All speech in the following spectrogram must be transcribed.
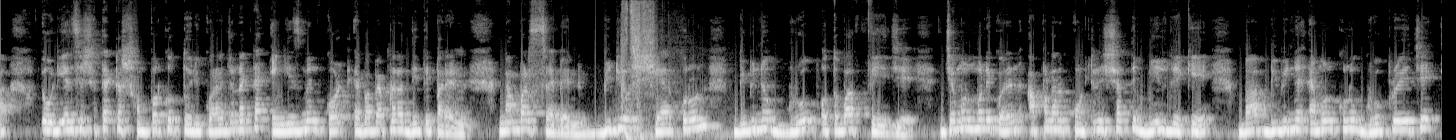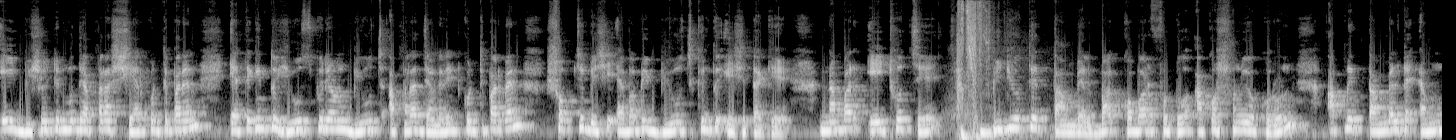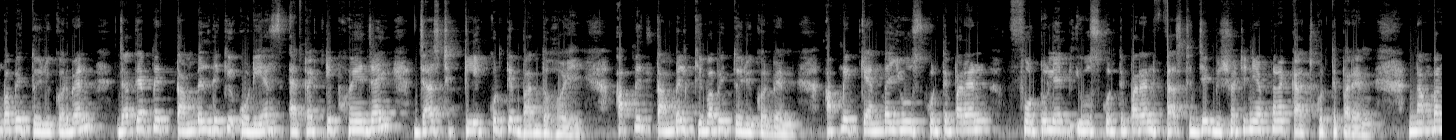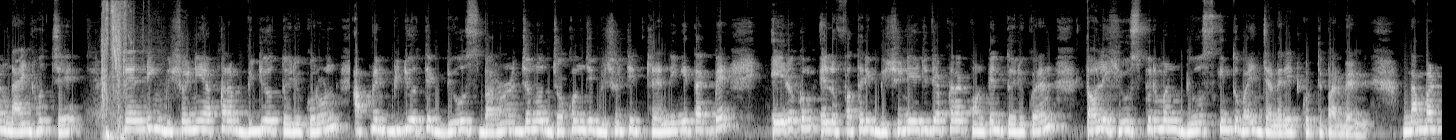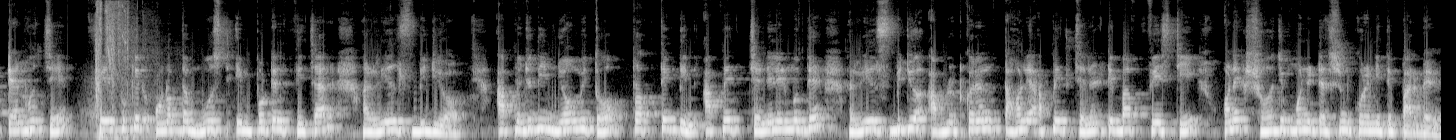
অডিয়েন্সের সাথে একটা সম্পর্ক তৈরি করার জন্য একটা এঙ্গেজমেন্ট কল এভাবে আপনারা দিতে পারেন। নাম্বার সেভেন ভিডিও শেয়ার করুন বিভিন্ন গ্রুপ অথবা পেজে যেমন মনে করেন আপনার কন্টেন্টের সাথে মিল রেখে বা বিভিন্ন এমন কোনো গ্রুপ রয়েছে, এই বিষয়টির মধ্যে আপনারা শেয়ার করতে পারেন। এতে কিন্তু হিউজ পরিমাণ ভিউজ আপনারা জেনারেট করতে পারবেন। সবচেয়ে বেশি এভাবে ভিউজ কিন্তু এসে থাকে। নাম্বার এইট হচ্ছে ভিডিওতে তাম্বেল বা কভার ফটো আকর্ষণীয় করুন। আপনি তাম্বেলটা এমনভাবে তৈরি করবেন যাতে আপনি তাম্বেল দেখে অডিয়েন্স অ্যাট্রাকটিভ হয়ে যায়। জাস্ট ক্লিক করতে বাধ্য হয় আপনি তাম্বেল কীভাবে তৈরি করবেন? আপনি ক্যানভা ইউজ করতে পারেন ফটো ল্যাব ইউজ করতে পারেন জাস্ট যে বিষয়টি নিয়ে আপনারা কাজ করতে পারেন। নাম্বার নাইন হচ্ছে ট্রেন্ডিং বিষয় নিয়ে আপনারা ভিডিও তৈরি করুন। আপনার ভিডিওতে ভিউজ বাড়ানোর জন্য যখন যে বিষয়টি ট্রেন্ডিংয়ে থাকবে, এইরকম এলোফাতারি বিষয় নিয়ে যদি আপনারা কন্টেন্ট তৈরি করেন তাহলে হিউজ পরিমাণ ভিউজ কিন্তু ভাই জেনারেট করতে পারবেন। নাম্বার টেন হচ্ছে ফেসবুকের one of the most important feature reels video আপনি যদি নিয়মিত প্রত্যেক দিন আপনি চ্যানেলের মধ্যে রিলস ভিডিও আপলোড করেন, তাহলে আপনি চ্যানেলটি বা পেজটি অনেক সহজে মনিটাইজেশন করে নিতে পারবেন।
